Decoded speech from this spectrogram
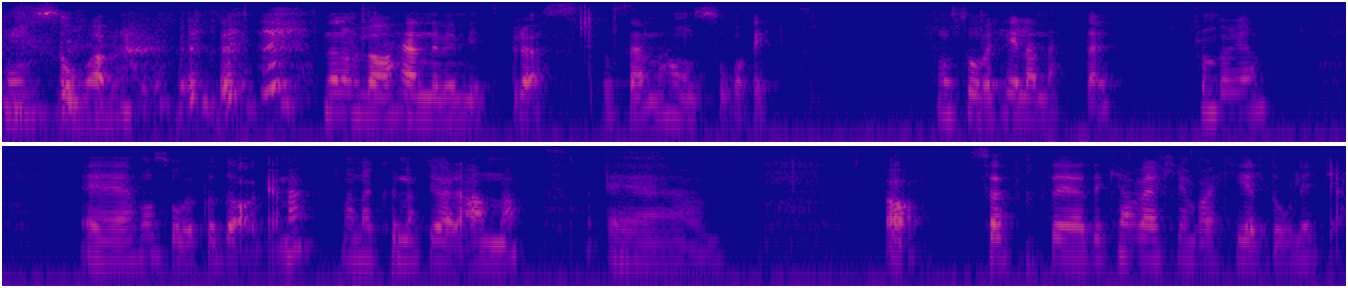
Hon sov när de la henne vid mitt bröst och sen har hon sovit. Hon sover hela nätter från början. Eh, hon sover på dagarna. Man har kunnat göra annat. Eh, ja, så att, eh, det kan verkligen vara helt olika.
